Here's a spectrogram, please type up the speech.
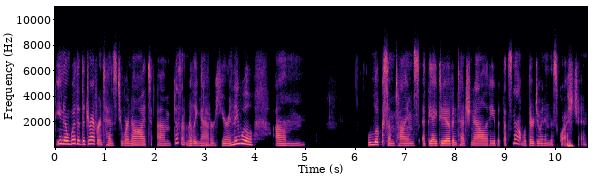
you know, whether the driver intends to or not um, doesn't really matter here. And they will um, look sometimes at the idea of intentionality, but that's not what they're doing in this question.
